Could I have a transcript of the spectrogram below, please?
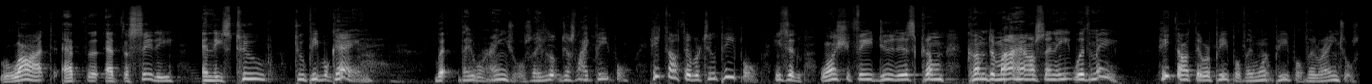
Lot at the at the city, and these two two people came, but they were angels. They looked just like people. He thought they were two people. He said, "Wash your feet, do this, come come to my house and eat with me." He thought they were people. They weren't people, they were angels.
